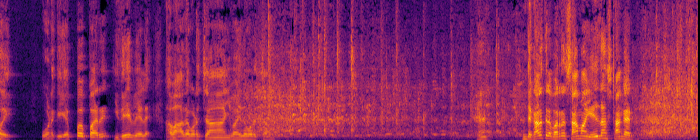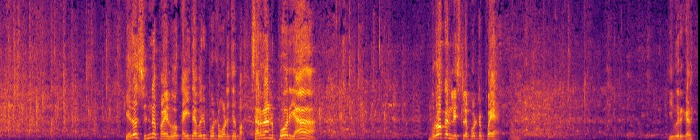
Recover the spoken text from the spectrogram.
ஓய் உனக்கு எப்போ பாரு இதே வேலை. அவன் அதை உடைச்சான் இவன் இதை உடைச்சான். இந்த காலத்தில் வர்ற சாமான் எதுதான் ஸ்ட்ராங்காக இருக்கு? ஏதோ சின்ன பயல்வோ கை தவறி போட்டு உடைச்சிருப்பான். சரதான்னு போறியா? புரோக்கன் லிஸ்ட்ல போட்டு போய. இவர் கிளம்பி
